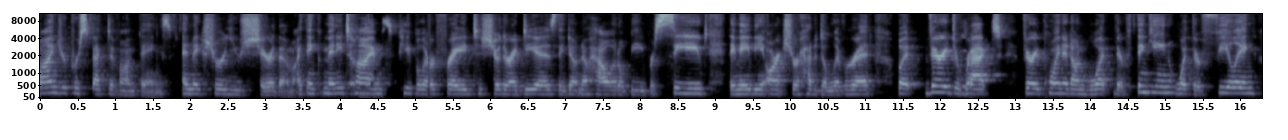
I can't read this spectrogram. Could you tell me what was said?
find your perspective on things, and make sure you share them. I think many times people are afraid to share their ideas. They don't know how it'll be received. They maybe aren't sure how to deliver it, but very direct, very pointed on what they're thinking, what they're feeling,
